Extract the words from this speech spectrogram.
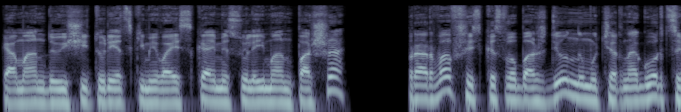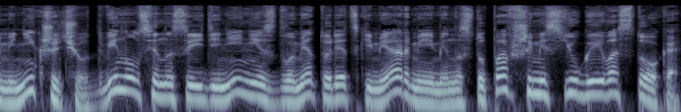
Командующий турецкими войсками Сулейман Паша, прорвавшись к освобожденному черногорцами Никшичу, двинулся на соединение с двумя турецкими армиями, наступавшими с юга и востока.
